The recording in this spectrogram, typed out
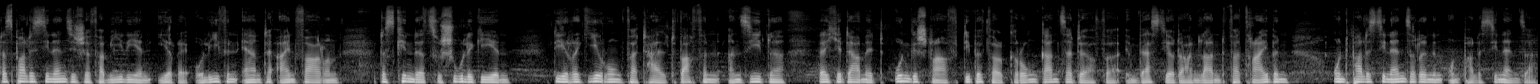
dass palästinensische Familien ihre Olivenernte einfahren, dass Kinder zur Schule gehen. Die Regierung verteilt Waffen an Siedler, welche damit ungestraft die Bevölkerung ganzer Dörfer im Westjordanland vertreiben und Palästinenserinnen und Palästinenser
